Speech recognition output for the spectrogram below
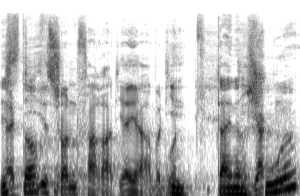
ja, ist die doch. ist schon Fahrrad, ja, ja, aber die, und deine die Jacken, Schuhe?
